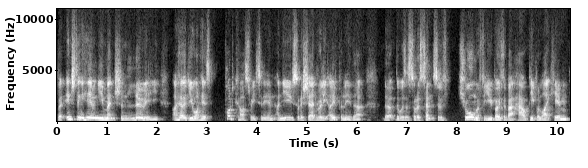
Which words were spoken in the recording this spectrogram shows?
But interesting hearing you mention Louis. I heard you on his podcast recently, and, and you sort of shared really openly that that there was a sort of sense of trauma for you, both about how people like him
